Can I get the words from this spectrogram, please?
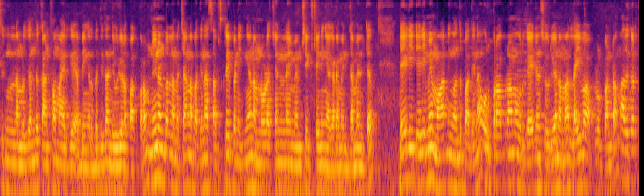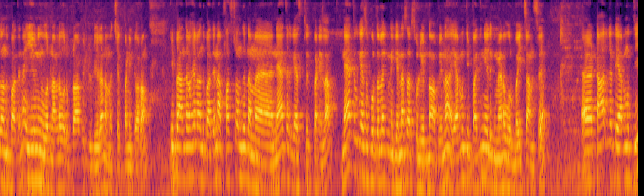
சிக்னல் நம்மளுக்கு வந்து கன்ஃபார்ம் ஆயிருக்கு அப்படிங்கிறத பற்றி தான் இந்த வீடியோவில் பார்க்க போகிறோம் நியூ நண்பர் நம்ம சேனலை பார்த்தீங்கன்னா சப்ஸ்கிரைப் பண்ணிக்கங்க. நம்மளோட சென்னை எம்சிஎக்ஸ் ட்ரைனிங் அகாடமி தமிழ்ட்டு டெய்லி டெய்லியுமே மார்னிங் வந்து பார்த்தீங்கன்னா ஒரு ப்ராப்பரான ஒரு கைடன்ஸ் வீடியோ நம்ம லைவாக அப்லோட் பண்ணுறோம் அதுக்கடுத்து வந்து பார்த்தீங்கன்னா ஈவினிங் ஒரு நல்ல ஒரு ப்ராஃபிட் வீடியோவில் நம்ம செக் பண்ணிட்டு வரோம். இப்போ அந்த வகையில் வந்து பார்த்தீங்கன்னா ஃபஸ்ட் வந்து நம்ம நேச்சுரல் கேஸ் செக் பண்ணிடலாம். நேச்சுரல் கேஸை பொறுத்தளவுக்கு இன்றைக்கி என்ன சார் சொல்லியிருந்தோம் அப்படின்னா இரநூத்தி பதினேழுக்கு மேலே ஒரு பை சான்ஸு டார்கெட் இரநூத்தி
